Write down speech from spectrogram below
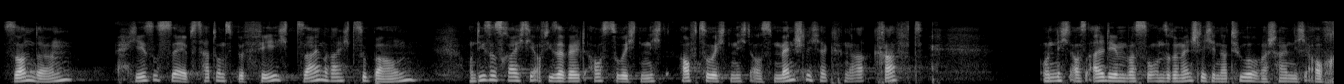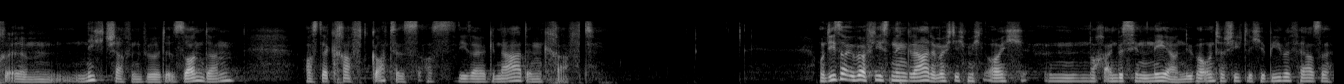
sondern Jesus selbst hat uns befähigt, sein Reich zu bauen und dieses Reich hier auf dieser Welt auszurichten, nicht, aufzurichten, nicht aus menschlicher Kraft, und nicht aus all dem, was so unsere menschliche Natur wahrscheinlich auch ähm, nicht schaffen würde, sondern aus der Kraft Gottes, aus dieser Gnadenkraft. Und dieser überfließenden Gnade möchte ich mich euch ähm, noch ein bisschen nähern über unterschiedliche Bibelverse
